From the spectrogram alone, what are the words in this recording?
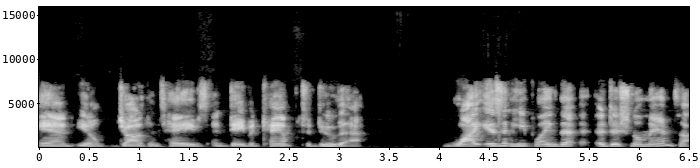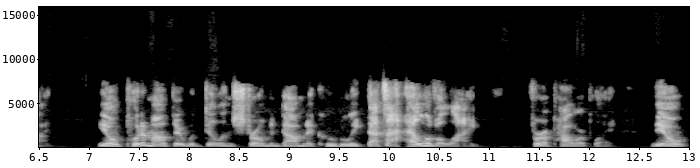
and you know Jonathan Toews and David Kampf to do that. Why isn't he playing that additional man time? You know, put him out there with Dylan Strome and Dominic Kubalik. That's a hell of a line for a power play. You know,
